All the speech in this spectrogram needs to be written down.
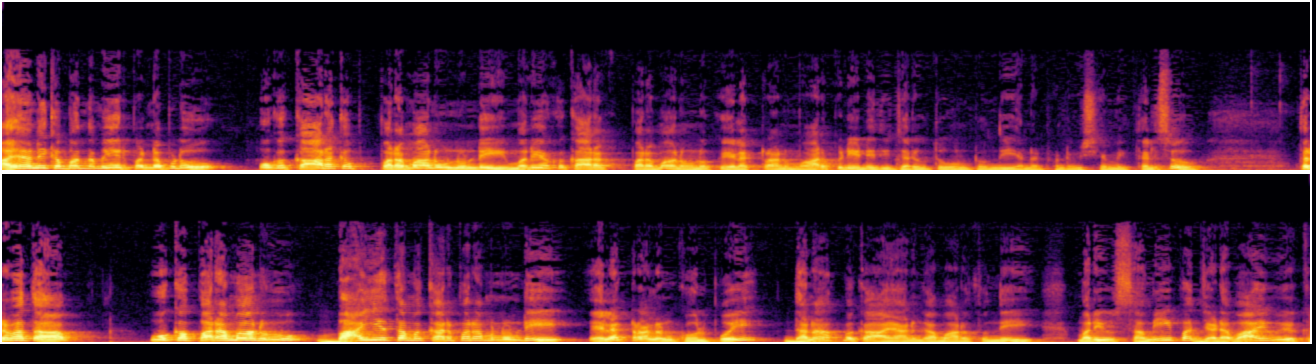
అయానిక బంధం ఏర్పడినప్పుడు ఒక కారక పరమాణువు నుండి మరి ఒక కారక పరమాణువులకు ఎలక్ట్రాన్ మార్పిడి అనేది జరుగుతూ ఉంటుంది అన్నటువంటి విషయం మీకు తెలుసు. తర్వాత ఒక పరమాణువు బాహ్యతమ కర్పరం నుండి ఎలక్ట్రాన్లను కోల్పోయి ధనాత్మక ఆయాన్గా మారుతుంది మరియు సమీప జడవాయువు యొక్క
